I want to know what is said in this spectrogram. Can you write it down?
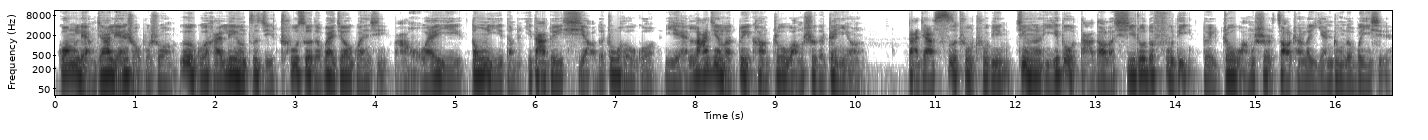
光两家联手不说，鄂国还利用自己出色的外交关系，把淮夷、东夷等一大堆小的诸侯国也拉进了对抗周王室的阵营。大家四处出兵，竟然一度打到了西周的腹地，对周王室造成了严重的威胁。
